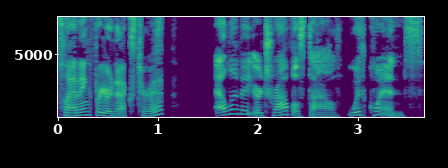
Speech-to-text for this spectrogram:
Planning for your next trip? Elevate your travel style with Quince.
